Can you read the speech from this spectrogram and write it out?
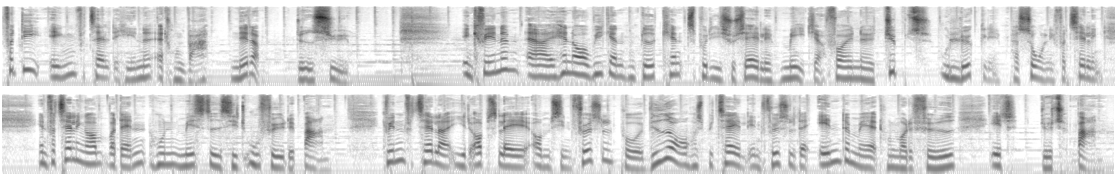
fordi ingen fortalte hende, at hun var netop dødssyg. En kvinde er hen over weekenden blevet kendt på de sociale medier for en øh, dybt ulykkelig personlig fortælling. En fortælling om, hvordan hun mistede sit ufødte barn. Kvinden fortæller i et opslag om sin fødsel på Hvidovre Hospital, en fødsel, der endte med, at hun måtte føde et dødt barn.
